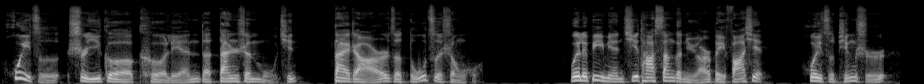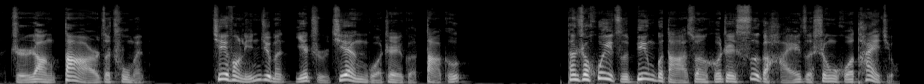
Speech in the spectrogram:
惠子是一个可怜的单身母亲，带着儿子独自生活。为了避免其他三个女儿被发现，惠子平时只让大儿子出门，街坊邻居们也只见过这个大哥。但是惠子并不打算和这四个孩子生活太久，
